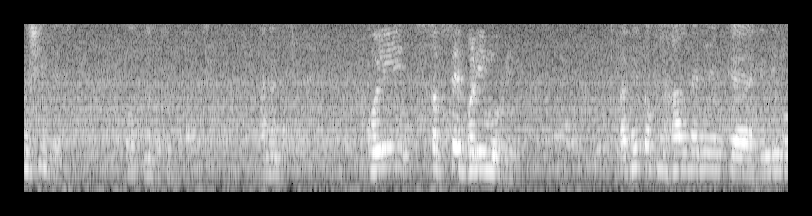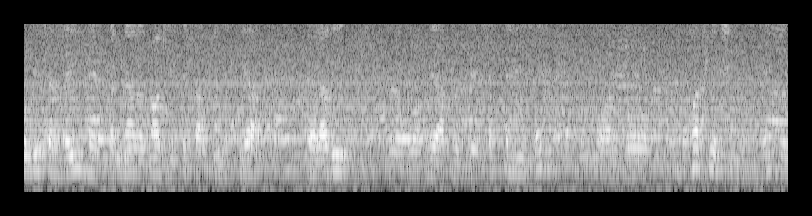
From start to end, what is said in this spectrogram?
खुशी दे सकूँ तो उसमें मुझे बहुत अच्छा आनंद कोई सबसे बड़ी मूवी अभी तो फ़िलहाल मेरी एक हिंदी मूवी चल रही है कन्या रनौत जी के साथ मैंने किया फैलावी तो अभी आप लोग देख सकते हैं इसे। और वो बहुत ही अच्छी मूवी है जो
